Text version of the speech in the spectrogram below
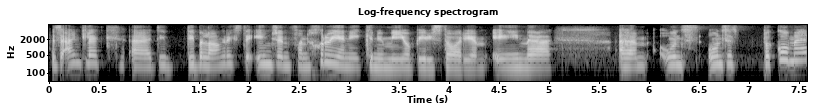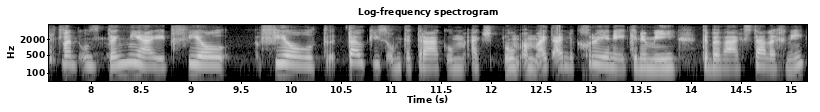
is eintlik uh die die belangrikste engine van groei in die ekonomie op hierdie stadium en uh um ons ons is bekommerd want ons dink nie hy het veel veel toutjies om te trek om om, om uiteindelik groei in die ekonomie te bewerkstellig nie.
